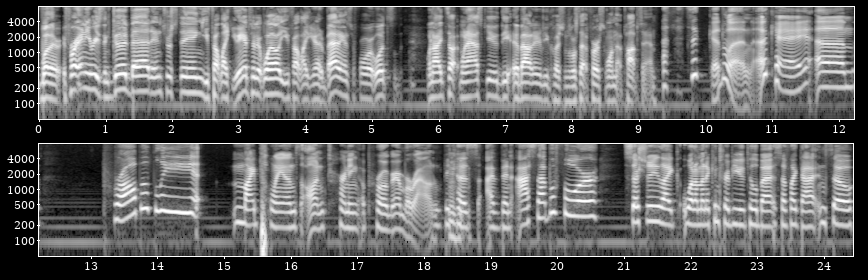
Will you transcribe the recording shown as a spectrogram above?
Whether for any reason, good, bad, interesting, you felt like you answered it well, you felt like you had a bad answer for it. What's when I ta- when I ask you the about interview questions, what's that first one that pops in? That's a good one. Okay. Um probably my plans on turning a program around because I've been asked that before, especially like what I'm going to contribute to Labette, stuff like that. And so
